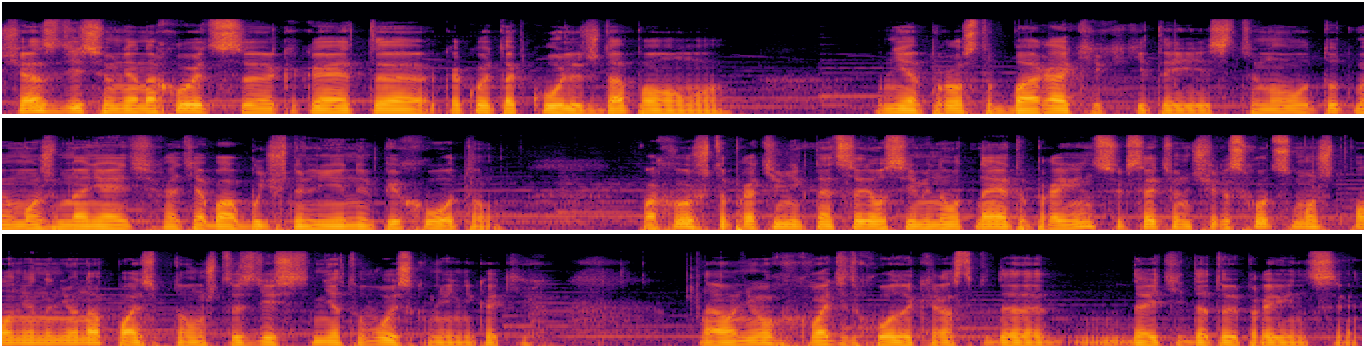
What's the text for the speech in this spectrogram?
Сейчас здесь у меня находится какая-то, какой-то колледж, да, по-моему? Нет, просто бараки какие-то есть. Ну, вот тут мы можем нанять хотя бы обычную линейную пехоту. Похоже, что противник нацелился именно вот на эту провинцию. Кстати, он через ход сможет вполне на нее напасть, потому что здесь нет войск у меня никаких. А у него хватит хода как раз таки до, дойти до той провинции.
